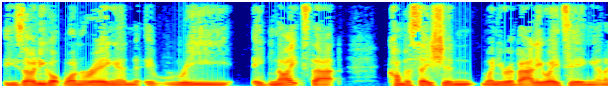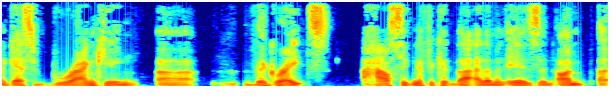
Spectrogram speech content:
he's only got one ring, and it reignites that conversation when you're evaluating and I guess ranking uh, the greats, how significant that element is. And I'm a,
